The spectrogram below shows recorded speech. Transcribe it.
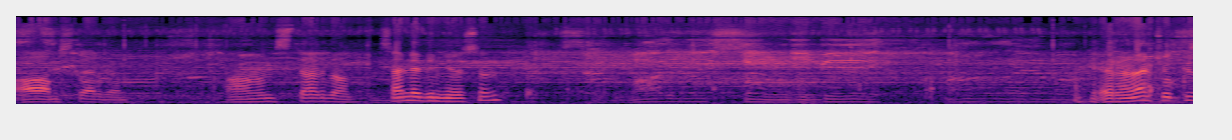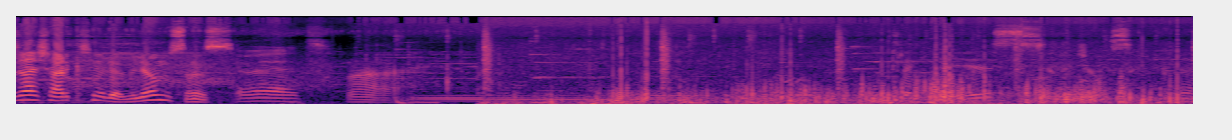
Amsterdam. Amsterdam. Sen ne dinliyorsun? Eren Alp çok güzel şarkı söylüyor biliyor musunuz? Evet. Vay. Sıkkın.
